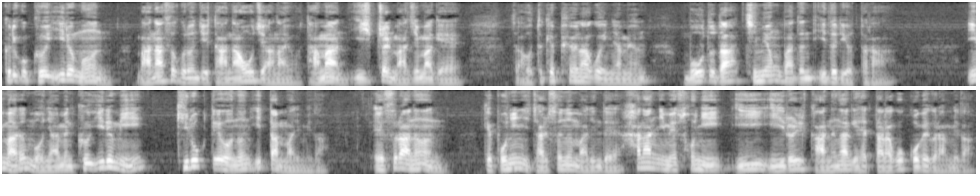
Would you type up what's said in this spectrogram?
그리고 그 이름은 많아서 그런지 다 나오지 않아요. 다만 20절 마지막에 자 어떻게 표현하고 있냐면 모두 다 지명받은 이들이었더라. 이 말은 뭐냐면 그 이름이 기록되어는 있단 말입니다. 에스라는 본인이 잘 쓰는 말인데 하나님의 손이 이 일을 가능하게 했다라고 고백을 합니다.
